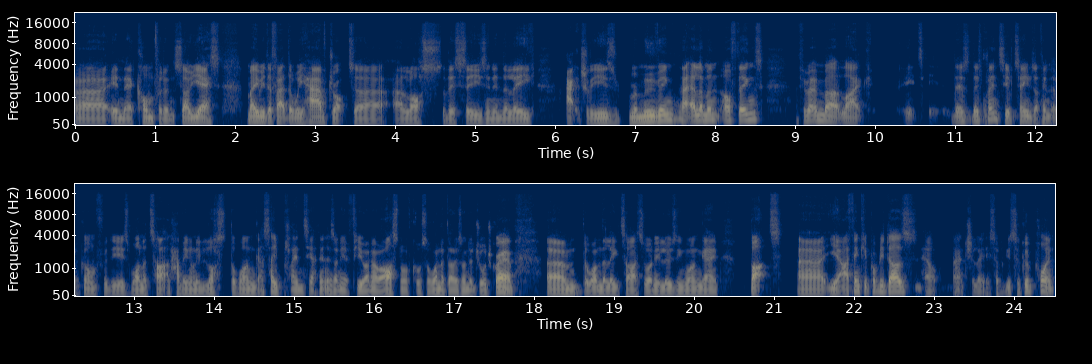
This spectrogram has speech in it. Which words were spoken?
uh, in their confidence. So, yes, maybe the fact that we have dropped a, a loss this season in the league actually is removing that element of things. If you remember, like, it's there's there's plenty of teams I think that have gone through the years won a title having only lost the one. I say plenty. I think there's only a few. I know Arsenal, of course, are one of those under George Graham, um, that won the league title only losing one game. But uh, yeah, I think it probably does help. Actually, it's a, it's a good point.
